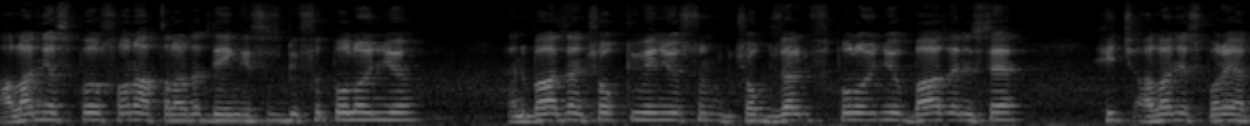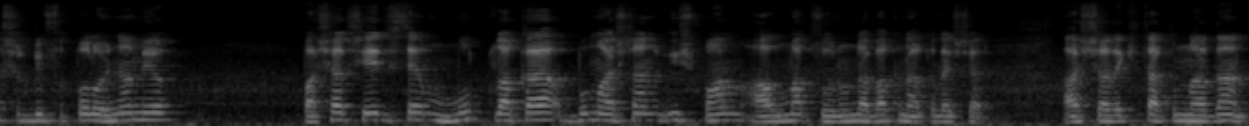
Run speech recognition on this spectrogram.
Alanya Spor son haftalarda dengesiz bir futbol oynuyor. Yani bazen çok güveniyorsun, çok güzel bir futbol oynuyor. Bazen ise hiç Alanya Spor'a yakışır bir futbol oynamıyor. Başakşehir ise mutlaka bu maçtan 3 puan almak zorunda. Bakın arkadaşlar aşağıdaki takımlardan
